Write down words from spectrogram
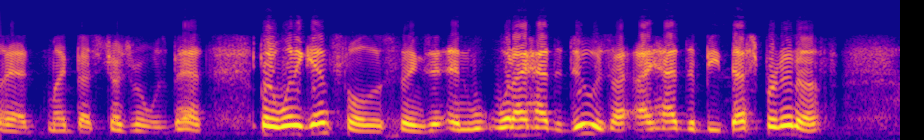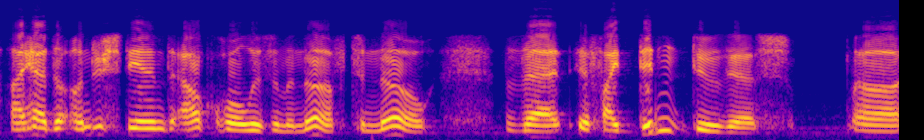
I had my best judgment was bad, but it went against all those things. And what I had to do is I, I had to be desperate enough. I had to understand alcoholism enough to know that if I didn't do this, uh,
